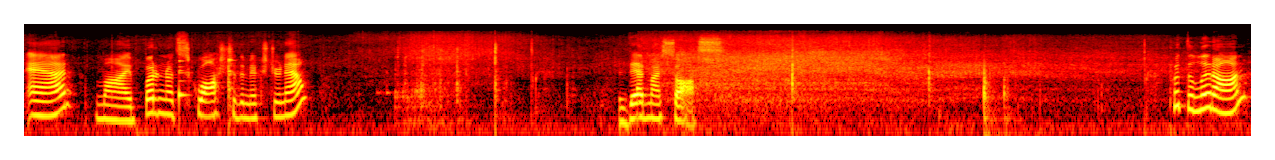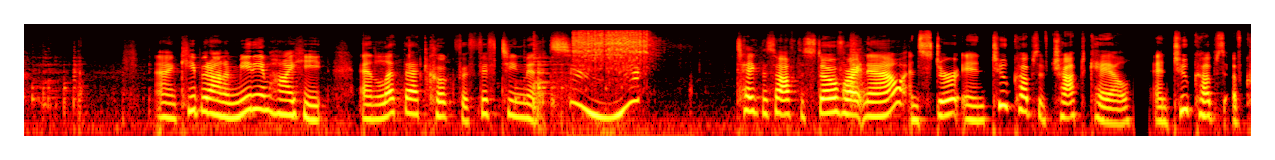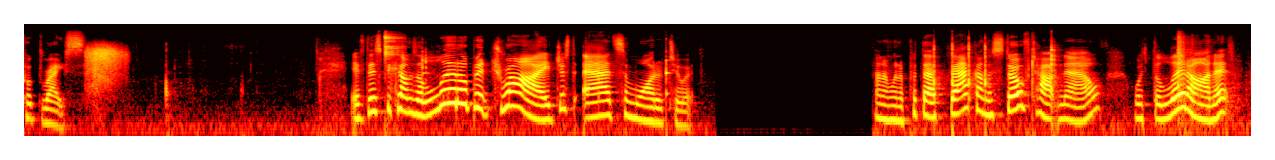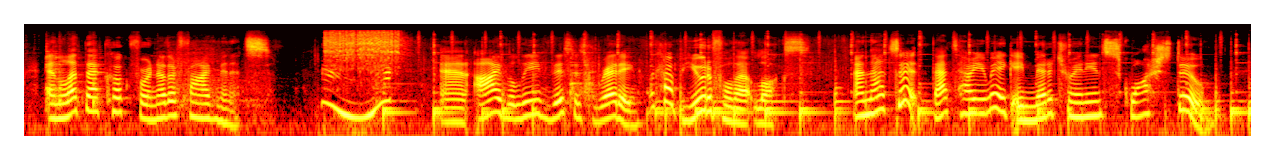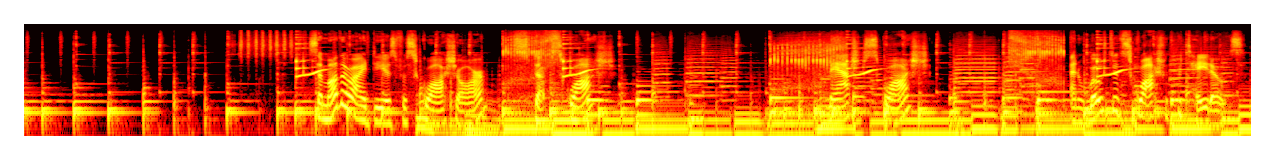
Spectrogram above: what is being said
Add my butternut squash to the mixture now. And then my sauce. Put the lid on and keep it on a medium-high heat and let that cook for 15 minutes. Take this off the stove right now and stir in two cups of chopped kale and two cups of cooked rice. If this becomes a little bit dry, just add some water to it. And I'm going to put that back on the stove top now with the lid on it and let that cook for another five minutes. And I believe this is ready. Look how beautiful that looks. And that's it. That's how you make a Mediterranean squash stew. Some other ideas for squash are stuffed squash, mashed squash, and roasted squash with potatoes.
